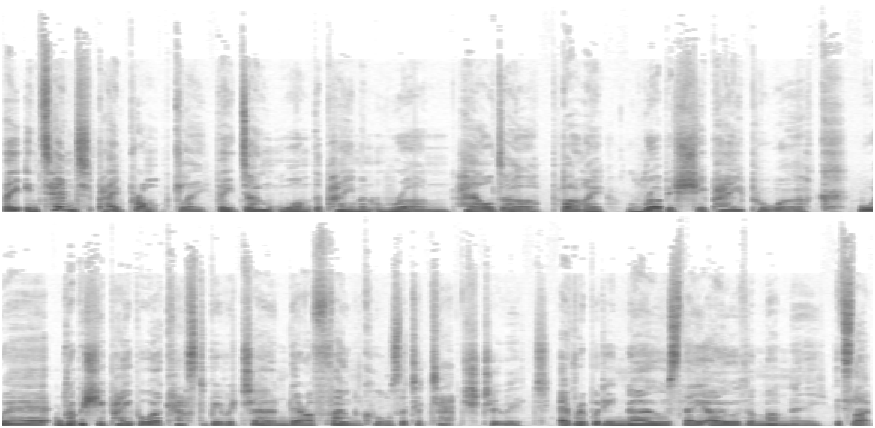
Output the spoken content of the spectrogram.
They intend to pay promptly. They don't want the payment run held up by rubbishy paperwork, where rubbishy paperwork has to be returned. There are phone calls that attach to it. Everybody knows they owe the money. It's like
